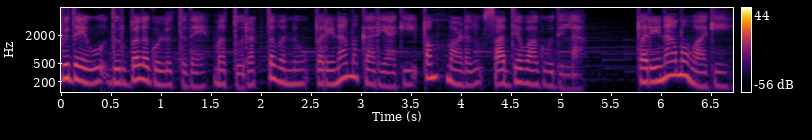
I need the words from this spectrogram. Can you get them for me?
ಹೃದಯವು ದುರ್ಬಲಗೊಳ್ಳುತ್ತದೆ ಮತ್ತು ರಕ್ತವನ್ನು ಪರಿಣಾಮಕಾರಿಯಾಗಿ ಪಂಪ್ ಮಾಡಲು ಸಾಧ್ಯವಾಗುವುದಿಲ್ಲ. ಪರಿಣಾಮವಾಗಿ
